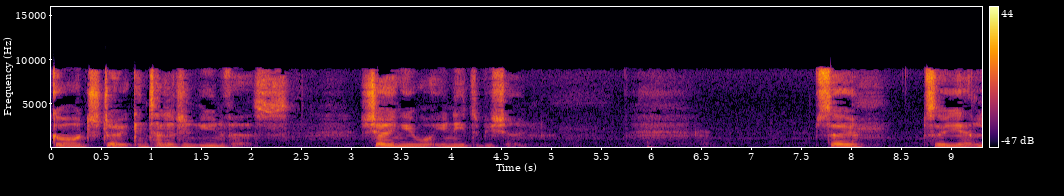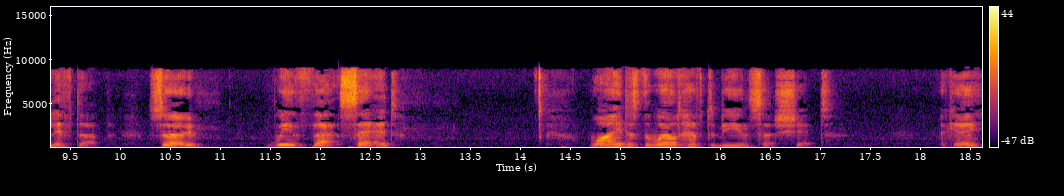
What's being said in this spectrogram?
God stroke intelligent universe showing you what you need to be shown. So, so yeah, lift up. So, with that said, why does the world have to be in such shit? Okay?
